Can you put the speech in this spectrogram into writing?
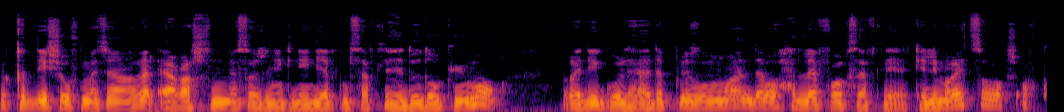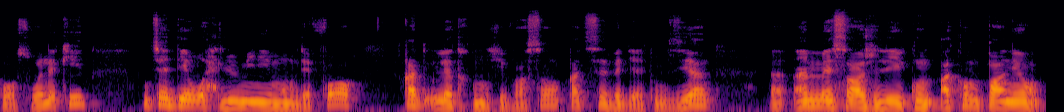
يقد يشوف مثلا غير RH في ال message LinkedIn ديالك مصيفط ليه deux documents غادي يقول هذا plus ou moins دار واحد l'effort صيفط ليه. كاين اللي ما غيتصورش of course ولكن انت دير واحد le minimum d'effort قاد ولا تخد موتيفاسيون قاد ال CV ديالك مزيان. un message اللي يكون accompagnant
